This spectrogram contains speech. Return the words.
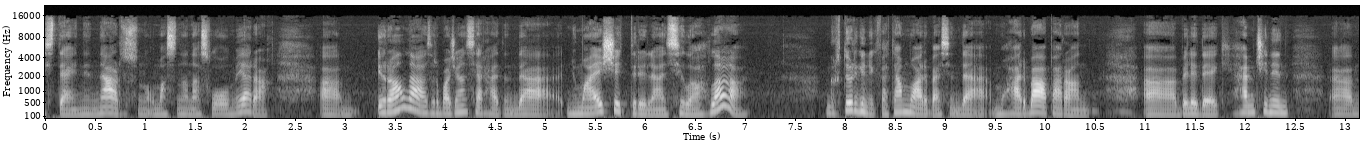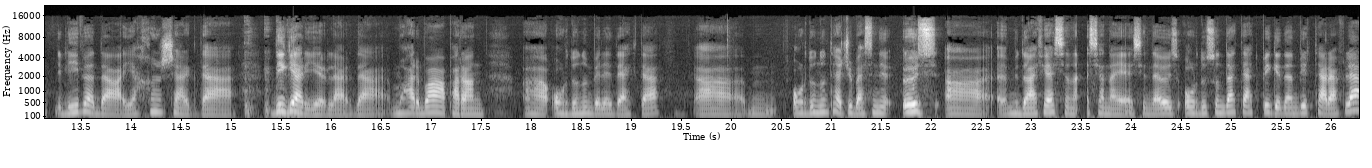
istəyinin, nə arzusunun olmasından asılı olmayaraq ə, İranla Azərbaycan sərhədində nümayiş etdirilən silahlar 44 günlük vətən müharibəsində müharibə aparan ə, belə deyək, həmçinin ə, Liviyada, Yaxın Şərqdə, digər yerlərdə müharibə aparan ordunun belə deyək də ordunun təcrübəsini öz müdafiə sənayesində, öz ordusunda tətbiq edən bir tərəflə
